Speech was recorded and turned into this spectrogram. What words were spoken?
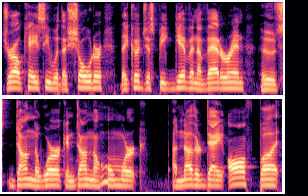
Jurrell Casey with a shoulder, they could just be given a veteran who's done the work and done the homework another day off, but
